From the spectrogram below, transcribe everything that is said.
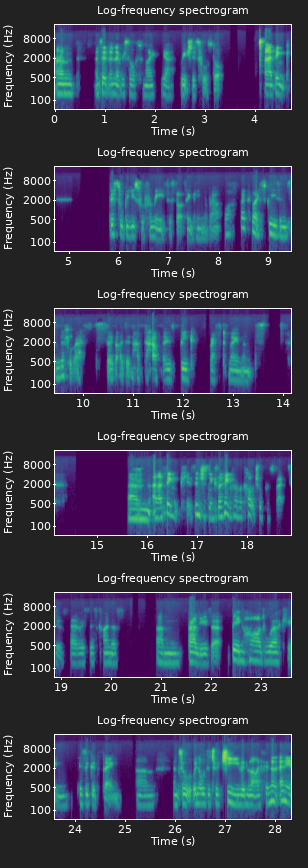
Um, and so then every so often I, yeah, reach this full stop. And I think this will be useful for me to start thinking about, well, how can I squeeze in some little rests so that I don't have to have those big rest moments. Um, and I think it's interesting because I think from a cultural perspective, there is this kind of um, value that being hardworking is a good thing. Um, and so, in order to achieve in life, in any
